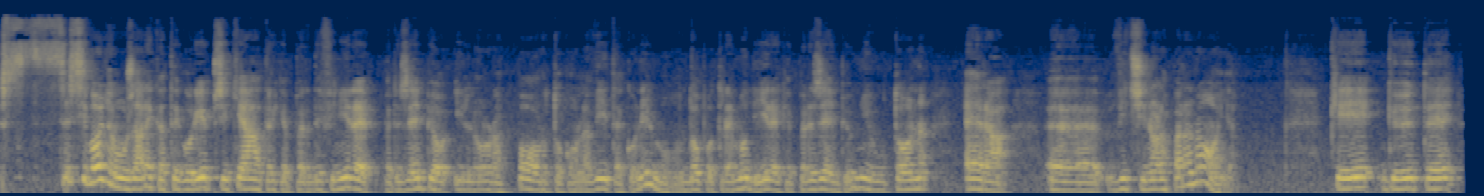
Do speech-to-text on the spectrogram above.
Se si vogliono usare categorie psichiatriche per definire per esempio il loro rapporto con la vita e con il mondo, potremmo dire che per esempio Newton era eh, vicino alla paranoia, che Goethe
